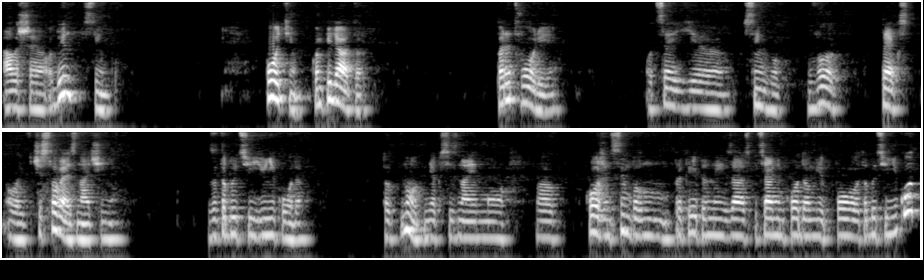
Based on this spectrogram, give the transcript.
а лише один символ. Потім компілятор перетворює оцей е, символ в текст, ой, в числове значення за таблицею Unicode. Тобто, ну, як всі знаємо, кожен символ прикріплений за спеціальним кодом по таблиці Unicode,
